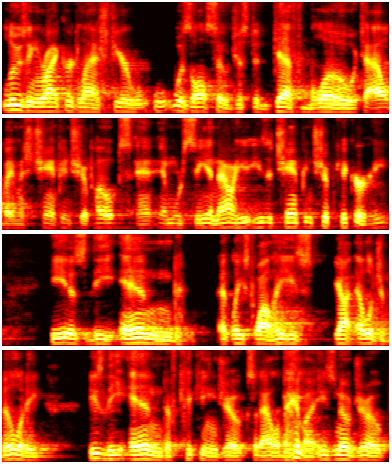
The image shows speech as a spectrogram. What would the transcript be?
losing Reichard last year was also just a death blow to Alabama's championship hopes, and, and we're seeing now he, he's a championship kicker. He he is the end, at least while he's got eligibility. He's the end of kicking jokes at Alabama. He's no joke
